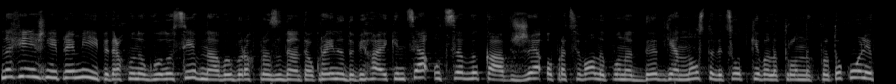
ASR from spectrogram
На фінішній прямій підрахунок голосів на виборах президента України добігає кінця. У ЦВК вже опрацювали понад 90% електронних протоколів.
